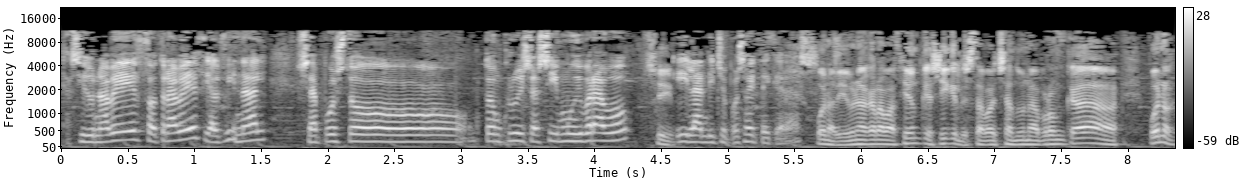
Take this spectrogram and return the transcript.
que ha sido una vez, otra vez, y al final se ha puesto Tom Cruise así muy bravo, Sí. y le han dicho, pues ahí te quedas. Bueno, había una grabación que sí, que le estaba echando una bronca. Bueno,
